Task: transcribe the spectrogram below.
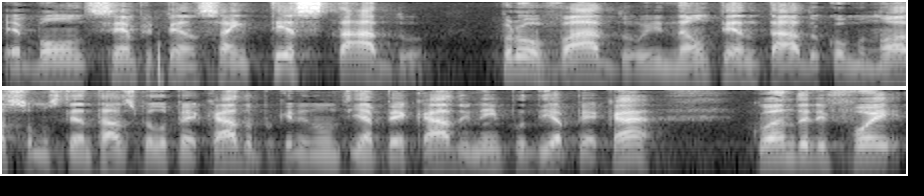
é bom sempre pensar em testado, provado, e não tentado como nós somos tentados pelo pecado, porque ele não tinha pecado e nem podia pecar, quando ele foi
